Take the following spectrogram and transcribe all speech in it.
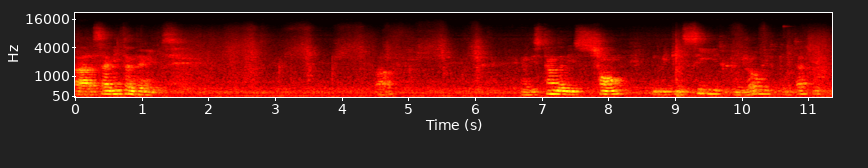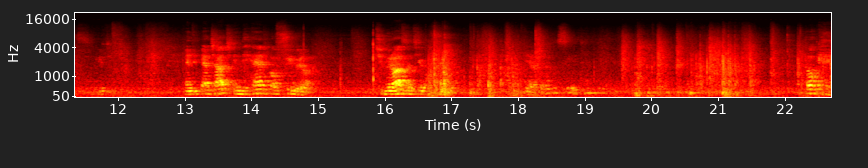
uh, semitendinous. Wow. And this tandem is strong, and we can see it, we can draw it, we can touch it. It's beautiful. And attached in the head of fibula, tuberosity of fibula. Yeah. Okay.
